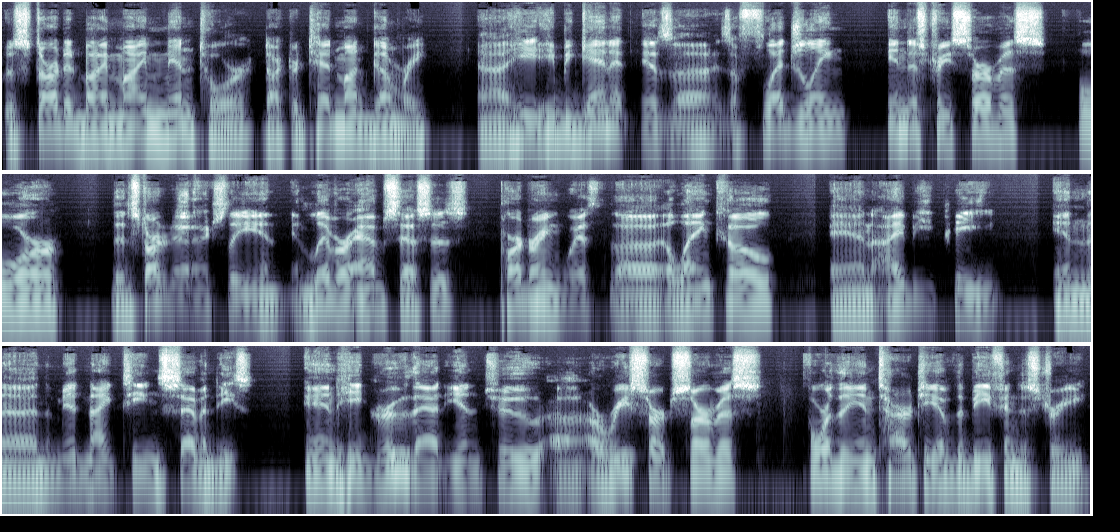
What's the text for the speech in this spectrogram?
was started by my mentor, Dr. Ted Montgomery. Uh, he, he began it as a, as a fledgling industry service for that started out actually in, in liver abscesses, partnering with uh, Elanco and IBP in the, in the mid 1970s. And he grew that into uh, a research service for the entirety of the beef industry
